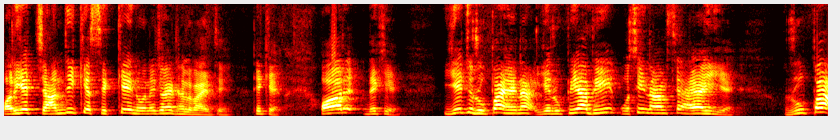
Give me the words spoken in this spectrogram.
और ये चांदी के सिक्के इन्होंने जो है ढलवाए थे, ठीक है? और देखिए, ये जो रुपया है ना, ये रुपया भी उसी नाम से आया ही है। रूपा,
